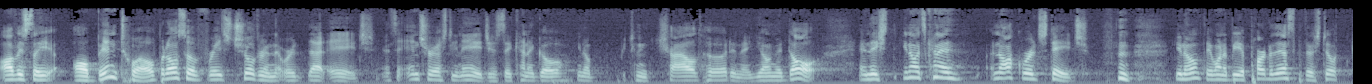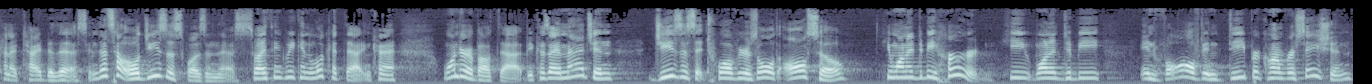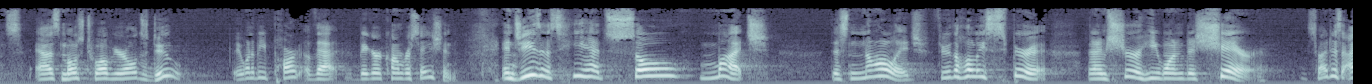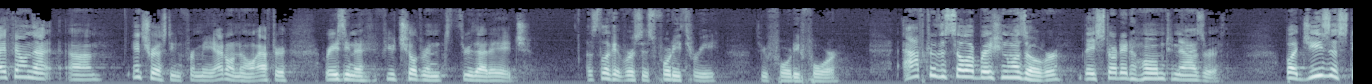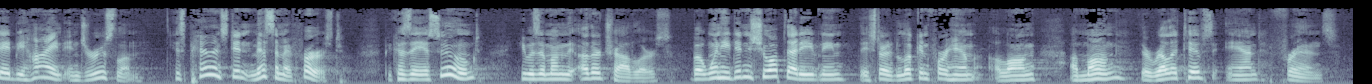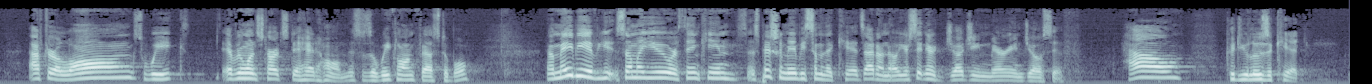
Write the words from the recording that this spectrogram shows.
obviously all been 12, but also have raised children that were that age. It's an interesting age as they kind of go, you know, between childhood and a young adult. And they, you know, it's kind of an awkward stage. you know, they want to be a part of this, but they're still kind of tied to this. And that's how old Jesus was in this. So I think we can look at that and kind of wonder about that. Because I imagine Jesus at 12 years old also, he wanted to be heard. He wanted to be involved in deeper conversations, as most 12 year olds do. They want to be part of that bigger conversation. And Jesus, he had so much this knowledge through the Holy Spirit that I'm sure he wanted to share. So I just I found that um, interesting for me. I don't know after raising a few children through that age. Let's look at verses 43 through 44. After the celebration was over, they started home to Nazareth. But Jesus stayed behind in Jerusalem. His parents didn't miss him at first because they assumed he was among the other travelers. But when he didn't show up that evening, they started looking for him along among their relatives and friends. After a long week, everyone starts to head home. This is a week long festival. Now, maybe you, some of you are thinking, especially maybe some of the kids, I don't know, you're sitting there judging Mary and Joseph. How could you lose a kid?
